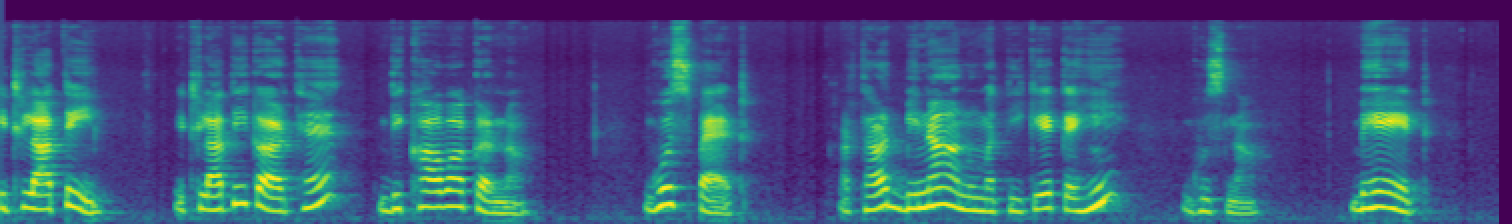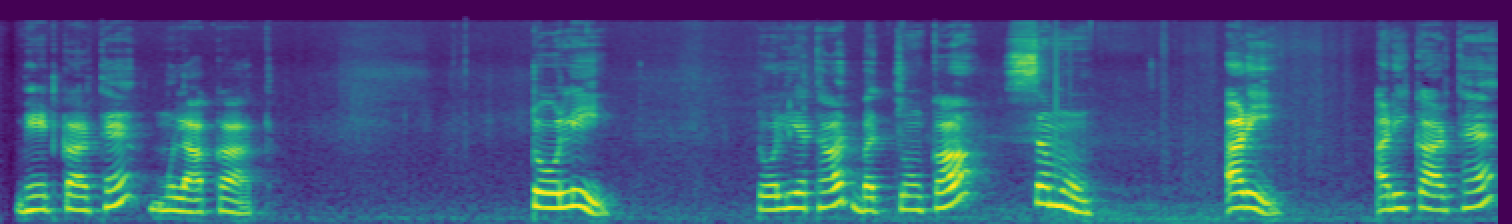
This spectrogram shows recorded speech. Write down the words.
इठलाती। इठलाती का अर्थ है दिखावा करना। घुसपैठ। अर्थात बिना अनुमति के कहीं घुसना। भेंट। भेंट का अर्थ है मुलाकात। टोली। टोली अर्थात बच्चों का समूह। अड़ी। अड़ी का अर्थ है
